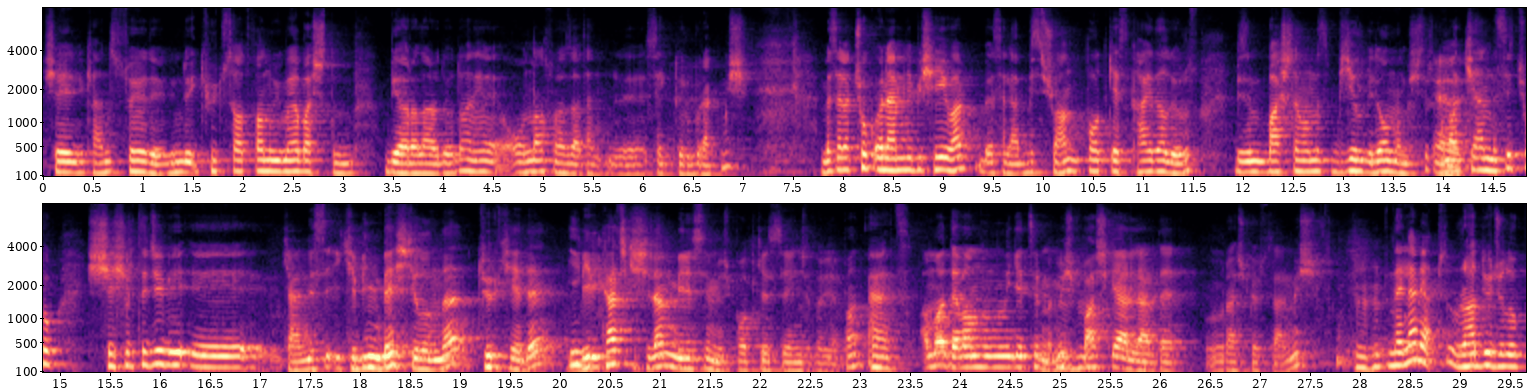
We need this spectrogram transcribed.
şey kendisi söyledi günde 2-3 saat falan uyumaya başladım bir aralar diyordu. Hani ondan sonra zaten e, sektörü bırakmış. Mesela çok önemli bir şey var. Mesela biz şu an podcast kaydı alıyoruz. Bizim başlamamız bir yıl bile olmamıştır. Ama Evet. kendisi çok şaşırtıcı bir e, Kendisi 2005 yılında Türkiye'de İlk- birkaç kişiden birisiymiş podcast yayıncılığı yapan. evet. Ama devamlılığını getirmemiş. Hı hı. Başka yerlerde uğraş göstermiş. Hı hı. Neler yapmıştı? Radyoculuk,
